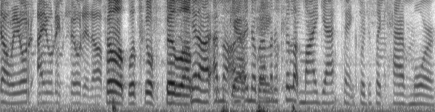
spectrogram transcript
No, we already, I already filled it up. Philip, let's go fill up Yeah, no, I, I'm this not, I gas know, but I'm gonna fill up my gas tank so I just like have more.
